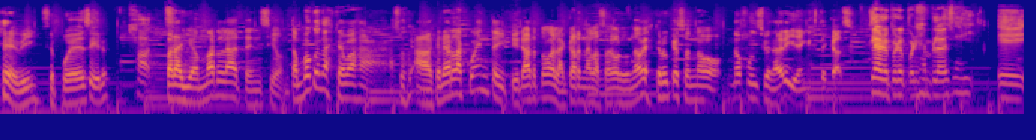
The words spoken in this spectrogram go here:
heavy, se puede decir, Hot. para llamar la atención. Tampoco no es que vas a, a crear la cuenta y tirar toda la carne al asador de una vez, creo que eso no, no funcionaría en este caso. Claro, pero por ejemplo, a veces eh,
